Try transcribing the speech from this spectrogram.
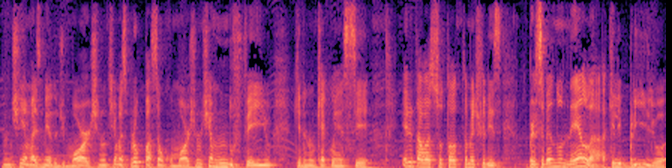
não tinha mais medo de morte, não tinha mais preocupação com morte, não tinha mundo feio que ele não quer conhecer. Ele estava totalmente feliz, percebendo nela aquele brilho.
